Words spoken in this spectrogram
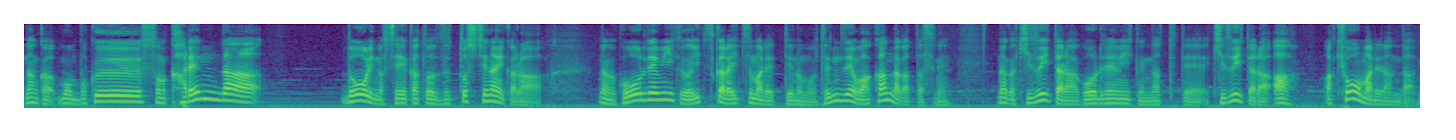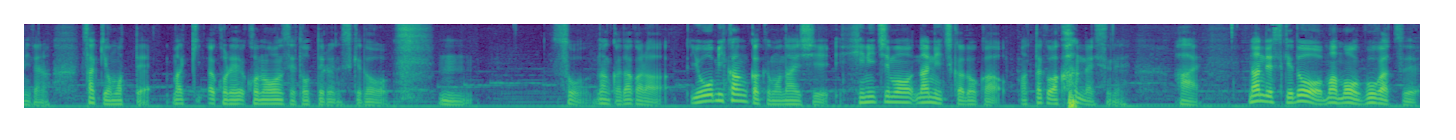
なんかもう僕そのカレンダー通りの生活をずっとしてないからなんかゴールデンウィークがいつからいつまでっていうのも全然分かんなかったですね。なんか気づいたらゴールデンウィークになってて気づいたらああ今日までなんだみたいなさっき思って、まあ、これこの音声撮ってるんですけどうん。そうなんかだから曜日感覚もないし日にちも何日かどうか全く分かんないですね。はい。なんですけどまあもう5月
